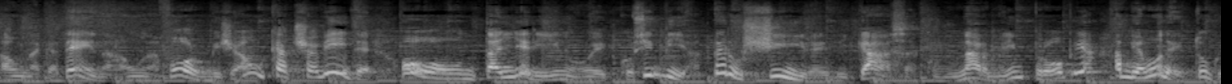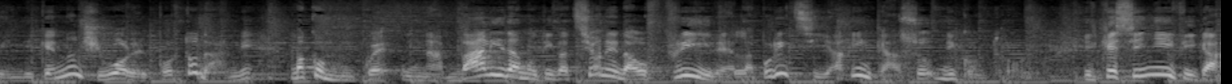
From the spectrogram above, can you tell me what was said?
a una catena, a una forbice, a un cacciavite o a un taglierino e così via. Per uscire di casa con un'arma impropria abbiamo detto quindi che non ci vuole il porto d'armi, ma comunque una valida motivazione da offrire alla polizia in caso di controllo. Il che significa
